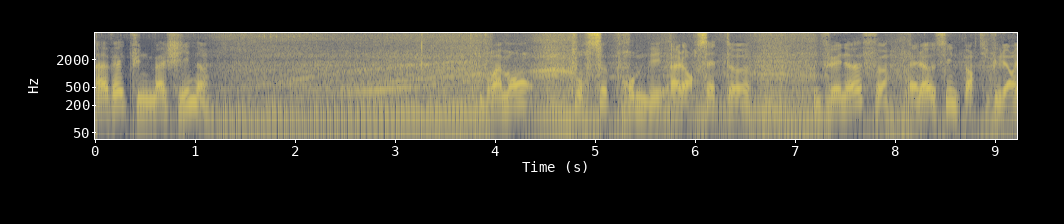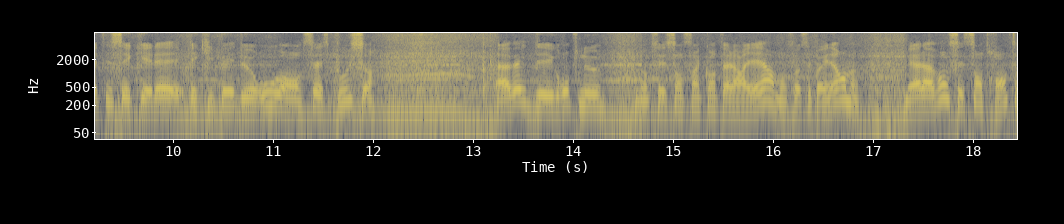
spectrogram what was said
avec une machine vraiment pour se promener. Alors cette euh, V9, elle a aussi une particularité, c'est qu'elle est équipée de roues en 16 pouces avec des gros pneus. Donc c'est 150 à l'arrière, bon ça c'est pas énorme, mais à l'avant c'est 130.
